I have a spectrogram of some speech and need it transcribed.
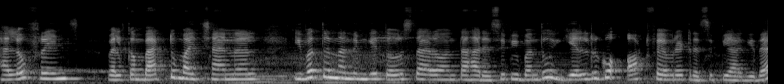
Hello friends welcome back to my channel ಇವತ್ತು ನಾನು ನಿಮಗೆ ತೋರಿಸ್ತಾ ಇರುವಂತಹ ರೆಸಿಪಿ ಬಂದು ಎಲ್ರಿಗೂ ಆಟ್ ಫೇವ್ರೆಟ್ ರೆಸಿಪಿ ಆಗಿದೆ.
